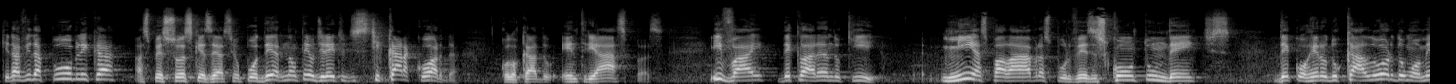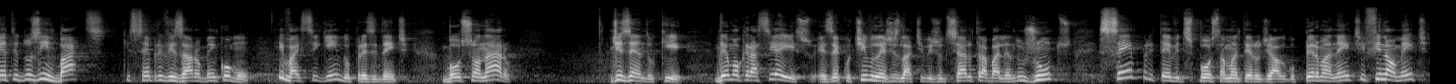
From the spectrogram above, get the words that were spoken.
que na vida pública as pessoas que exercem o poder não têm o direito de esticar a corda, colocado entre aspas. E vai declarando que minhas palavras, por vezes contundentes, decorreram do calor do momento e dos embates que sempre visaram o bem comum. E vai seguindo o presidente Bolsonaro, dizendo que democracia é isso: executivo, legislativo e judiciário trabalhando juntos, sempre teve disposto a manter o diálogo permanente e, finalmente,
